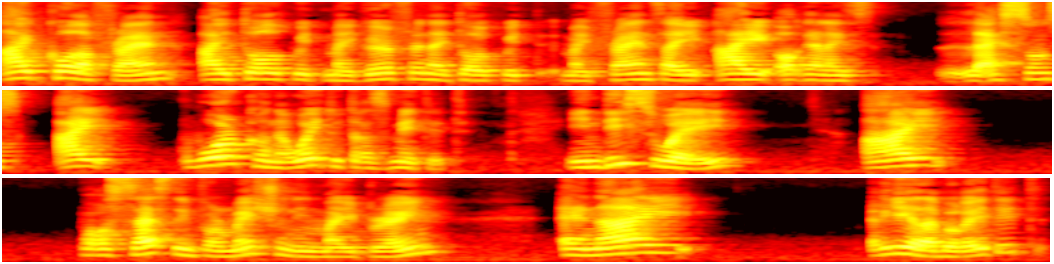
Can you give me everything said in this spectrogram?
I call a friend, I talk with my girlfriend, I talk with my friends, I, I organize lessons, I work on a way to transmit it. In this way, I process the information in my brain and I re-elaborate it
